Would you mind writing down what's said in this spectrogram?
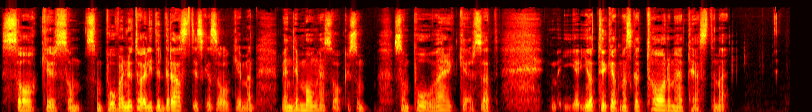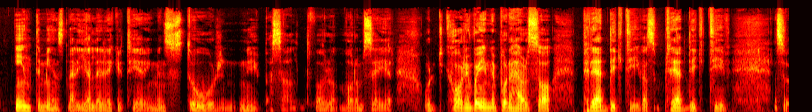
saker som, som påverkar. Nu tar jag lite drastiska saker, men, men det är många saker som, som påverkar. Så att jag, jag tycker att man ska ta de här testerna inte minst när det gäller rekrytering med en stor nypa salt, vad de, vad de säger. Och Karin var inne på det här och sa prediktiv, alltså prediktiv. Alltså,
